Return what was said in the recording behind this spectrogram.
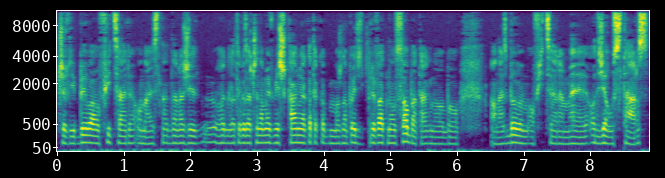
czyli była oficer, ona jest na, na razie, no, dlatego zaczynamy w mieszkaniu jako taka, można powiedzieć, prywatna osoba, tak, no bo ona jest byłym oficerem e, oddziału STARS.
